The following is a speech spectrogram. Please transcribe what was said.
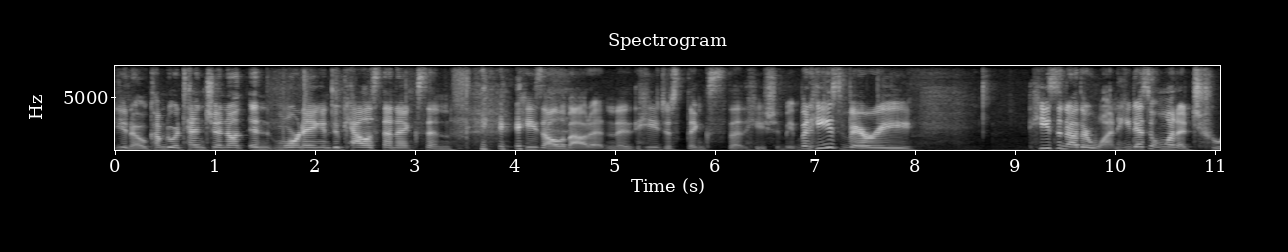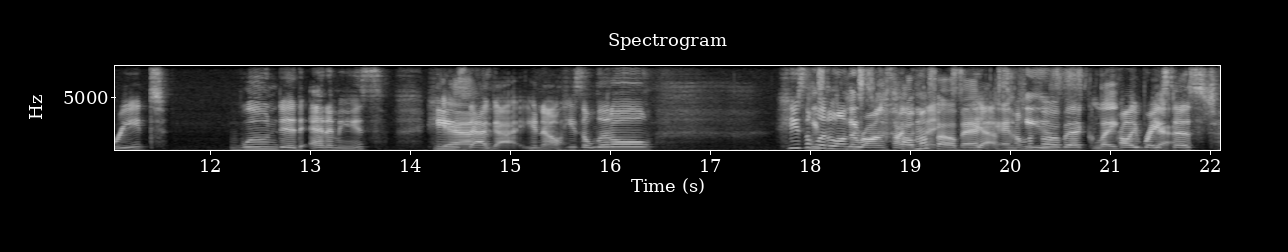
you know, come to attention on, in the morning and do calisthenics. And he's all about it. And it, he just thinks that he should be. But he's very, he's another one. He doesn't want to treat wounded enemies. He's Yeah. that guy. You know, he's a little. He's a He's- little on the wrong side of homophobic, things. Yes, and he's, homophobic, like- probably yeah. racist.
